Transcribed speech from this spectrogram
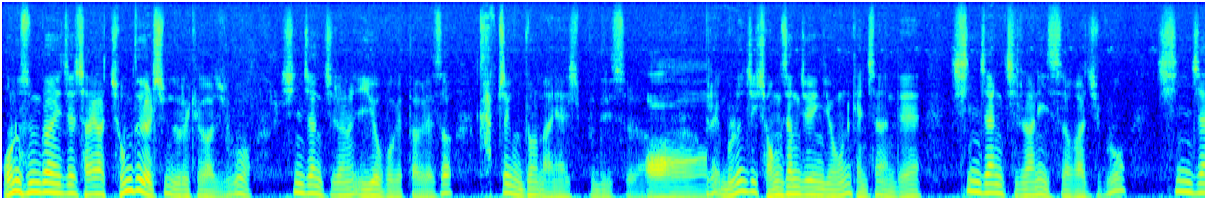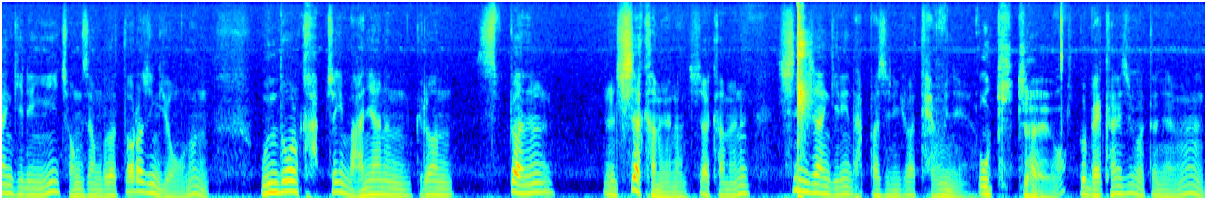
어느 순간 이제 자기가 좀 더 열심히 노력해가지고 신장 질환을 이겨보겠다 그래서 갑자기 운동을 많이 하시는 분들이 있어요. 아, 물론 이제 정상적인 경우는 괜찮은데 신장 질환이 있어가지고 신장 기능이 정상보다 떨어진 경우는 운동을 갑자기 많이 하는 그런 습관을 시작하면은 시작하면은 신장 기능이 나빠지는 경우가 대부분이에요. 오, 진짜예요? 그 메커니즘이 어떠냐면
